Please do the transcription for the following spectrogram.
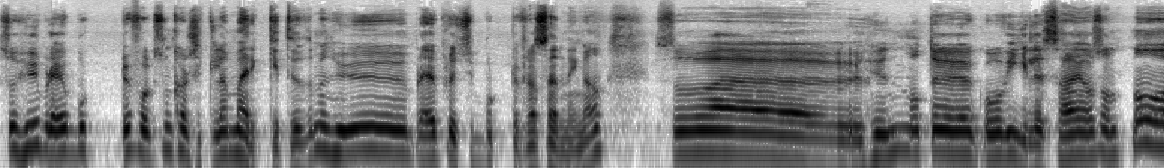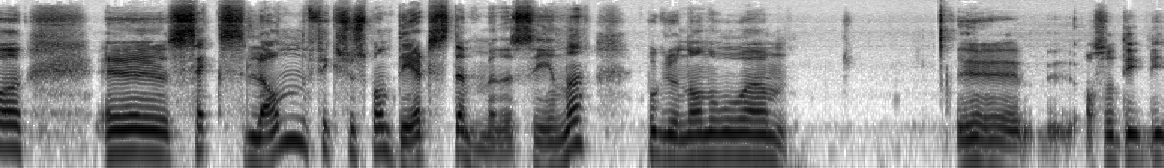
så hun ble jo borte. Folk som kanskje ikke la merke til det, men hun ble jo plutselig borte fra sendinga. Så eh, hun måtte gå og hvile seg og sånt noe. Eh, seks land fikk suspendert stemmene sine av noe eh, Eh, altså de, de,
